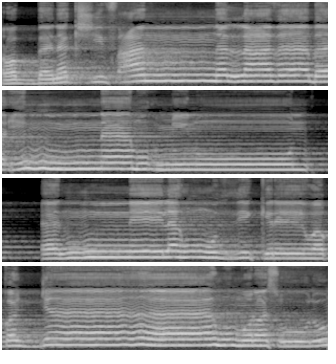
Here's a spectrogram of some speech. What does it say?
ربنا اكشف عنا العذاب إنا مؤمنون أني لهم الذكر وقد جاءهم رسول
